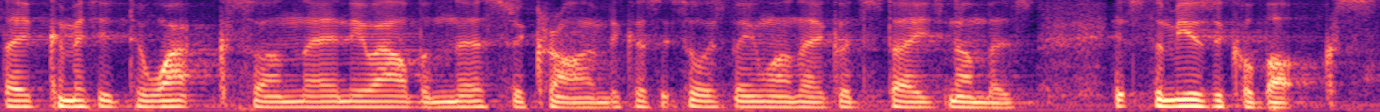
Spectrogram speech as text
they've committed to wax on their new album Nursery Crime because it's always been one of their good stage numbers. It's the musical box.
